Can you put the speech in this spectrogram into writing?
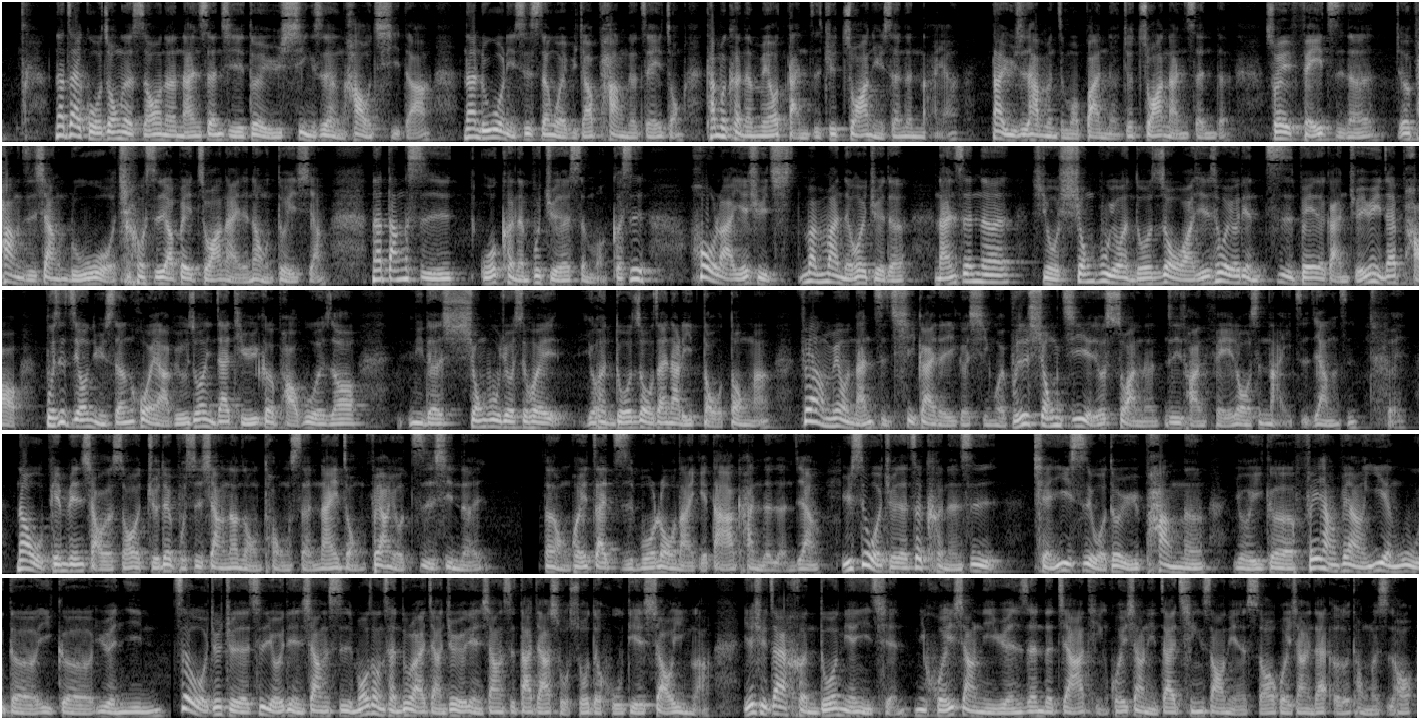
那在国中的时候呢，男生其实对于性是很好奇的啊。那如果你是身为比较胖的这一种，他们可能没有胆子去抓女生的奶啊。那于是他们怎么办呢？就抓男生的。所以肥子呢，就胖子像如我，就是要被抓奶的那种对象。那当时我可能不觉得什么，可是后来也许慢慢的会觉得，男生呢有胸部有很多肉啊，其实是会有点自卑的感觉，因为你在跑，不是只有女生会啊。比如说你在体育课跑步的时候，你的胸部就是会有很多肉在那里抖动啊，非常没有男子气概的一个行为。不是胸肌也就算了，是一团肥肉，是奶子这样子，对。那我偏偏小的时候绝对不是像那种统神那一种非常有自信的那种会在直播露奶给大家看的人，这样。于是我觉得这可能是潜意识，我对于胖呢有一个非常非常厌恶的一个原因。这我就觉得是有一点像是某种程度来讲，就有点像是大家所说的蝴蝶效应啦。也许在很多年以前，你回想你原生的家庭，回想你在青少年的时候，回想你在儿童的时候。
